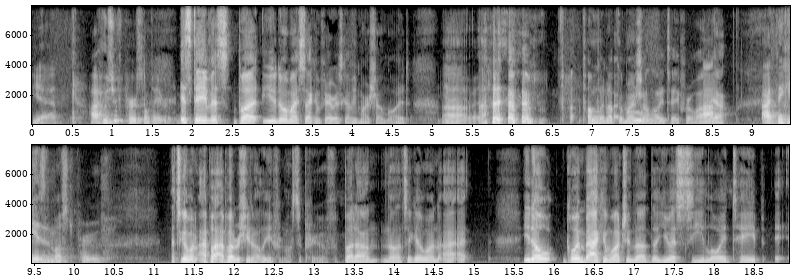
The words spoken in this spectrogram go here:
Yeah. Uh, who's your personal favorite? it's Davis, but you know my second favorite's got to be Marshawn Lloyd. Yeah, uh, I knew I've been pumping up the Marshawn Lloyd take for a while. Uh, yeah. I think he is the most approved. That's a good one. I put I put Rasheen Ali for most approved, but um no, that's a good one. I, I you know going back and watching the the USC Lloyd tape, it,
